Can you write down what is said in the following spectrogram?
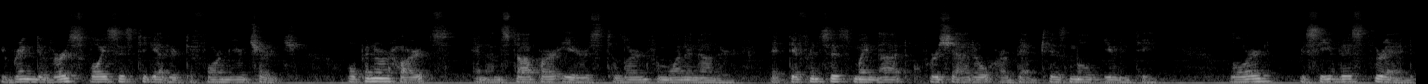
you bring diverse voices together to form your church. Open our hearts and unstop our ears to learn from one another, that differences might not overshadow our baptismal unity. Lord, receive this thread,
